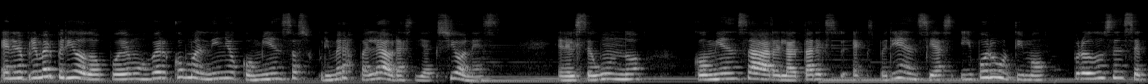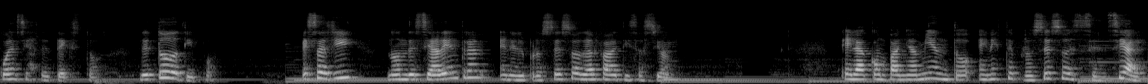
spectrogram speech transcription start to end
En el primer periodo podemos ver cómo el niño comienza sus primeras palabras y acciones. En el segundo, comienza a relatar experiencias y por último, producen secuencias de texto de todo tipo. Es allí donde se adentran en el proceso de alfabetización. El acompañamiento en este proceso es esencial.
